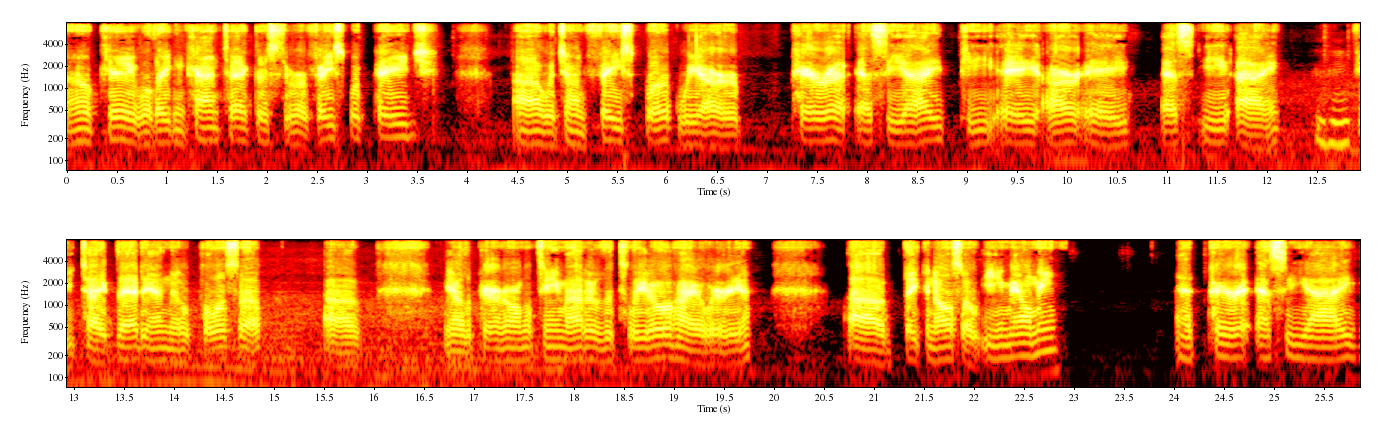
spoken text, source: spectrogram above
okay, well, they can contact us through our Facebook page, uh, which on Facebook we are Para S E I P A R A S E I. hmm If you type that in, it'll pull us up. Uh, you know, the paranormal team out of the Toledo, Ohio area. Uh, they can also email me at parasei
